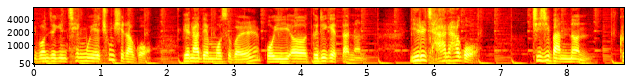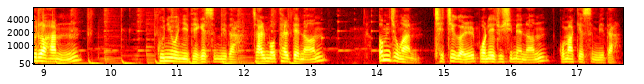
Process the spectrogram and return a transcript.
기본적인 책무에 충실하고 변화된 모습을 보여드리겠다는 일 잘하고 지지받는 그러한 군의원이 되겠습니다. 잘 못할 때는 엄중한 채찍을 보내주시면 고맙겠습니다.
